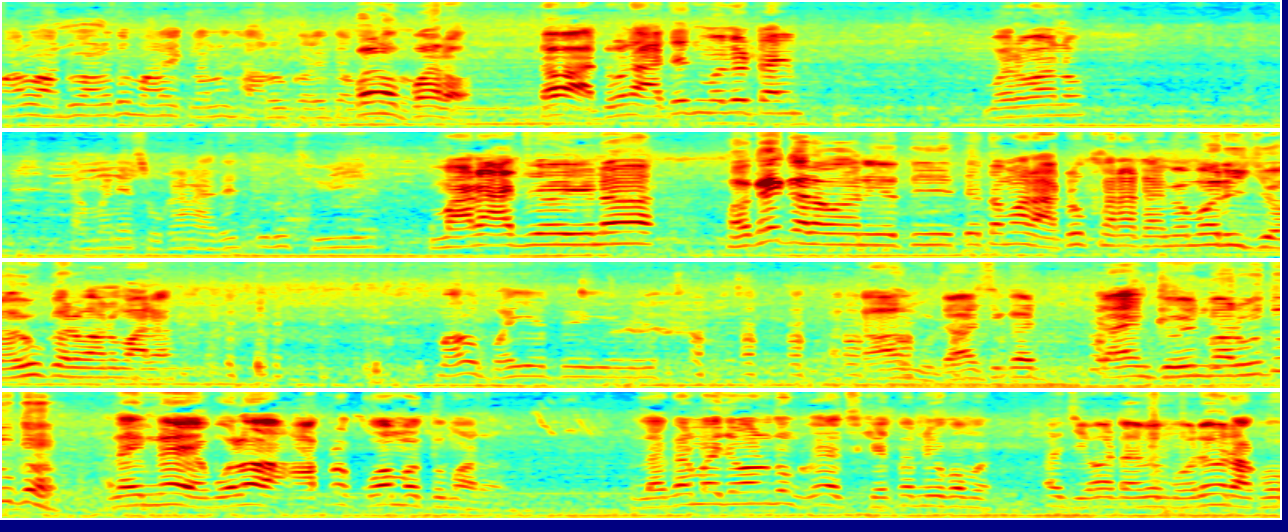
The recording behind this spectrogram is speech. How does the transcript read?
મારો આડું હારો તો મારા એકલાનું જ હારું કરી દઉં બરો બરો. તો આધોને આજે જ મળ્યો ટાઈમ મરવાનો. તમને સુકાન આજે જ પૂરું થયું મારે આજ એને ફગાઈ કરવાની હતી. તે તમારા આટલું ખરા ટાઈમે મરી ગયો. એવું કરવાનું મારે? મારો ભાઈ હતો એ. કાળ મુઢા શિકાર ટાઈમ જોઈને મારું હતું કે? અને એમ નહીં બોલો આપણો કોમ હતું મારે. લગનમાં જવાનું હતું ખેતરનું કોમ. જેવા ટાઈમે મળ્યો રાખો.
